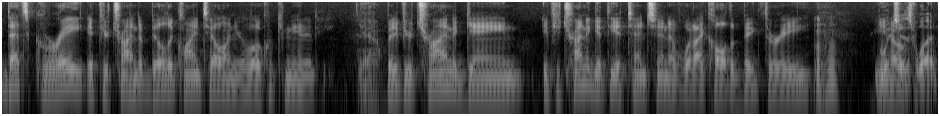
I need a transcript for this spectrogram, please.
that's great if you're trying to build a clientele in your local community. Yeah. But if you're trying to gain, if you're trying to get the attention of what I call the big 3 Mm-hmm. Which know, is what?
